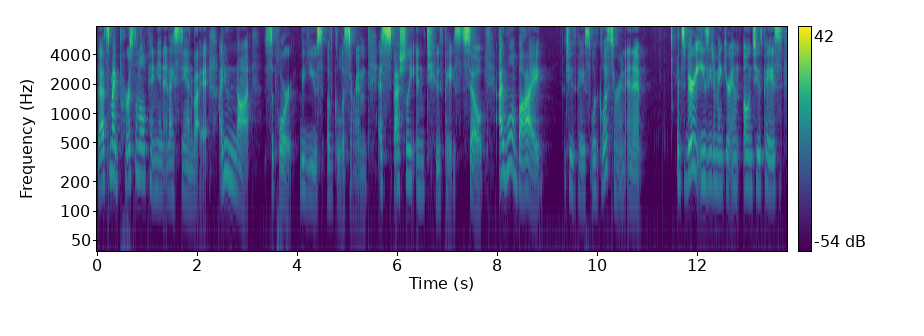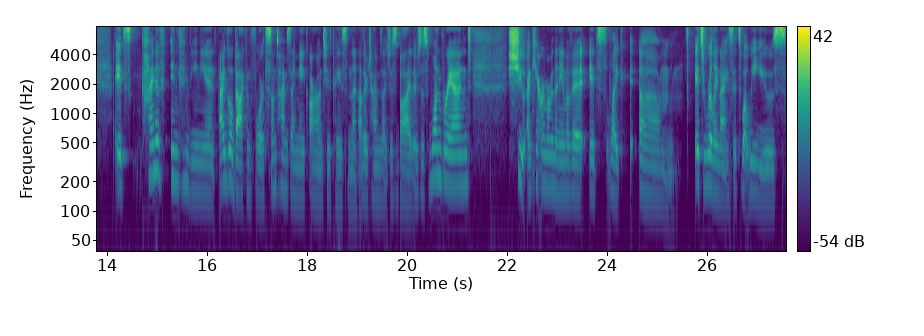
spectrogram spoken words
That's my personal opinion and i stand by it. I do not support the use of glycerin especially in toothpaste. So i won't buy toothpaste with glycerin in it it's very easy to make your own toothpaste. It's kind of inconvenient. I go back and forth. Sometimes I make our own toothpaste and then other times I just buy. There's this one brand. Shoot, I can't remember the name of it. It's like um it's really nice. It's what we use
